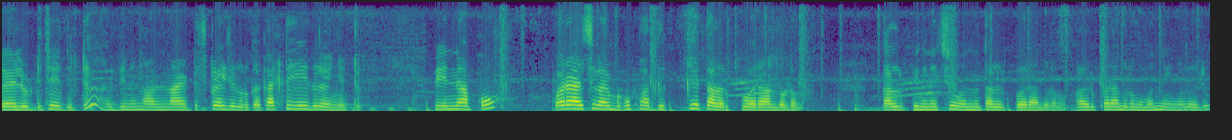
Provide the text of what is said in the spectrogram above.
ഡയലൂട്ട് ചെയ്തിട്ട് ഇതിന് നന്നായിട്ട് സ്പ്രേ ചെയ്ത് കൊടുക്കുക. കട്ട് ചെയ്ത് കഴിഞ്ഞിട്ട്. പിന്നെ അപ്പോൾ ഒരാഴ്ച കഴിയുമ്പോഴേക്കും പതുക്കെ തളിർപ്പ് വരാൻ തുടങ്ങും. തളിർപ്പ് ഇങ്ങനെ ചുവന്ന് തളിർപ്പ് വരാൻ തുടങ്ങും. തളിർപ്പ് വരാൻ തുടങ്ങുമ്പോൾ നിങ്ങളൊരു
